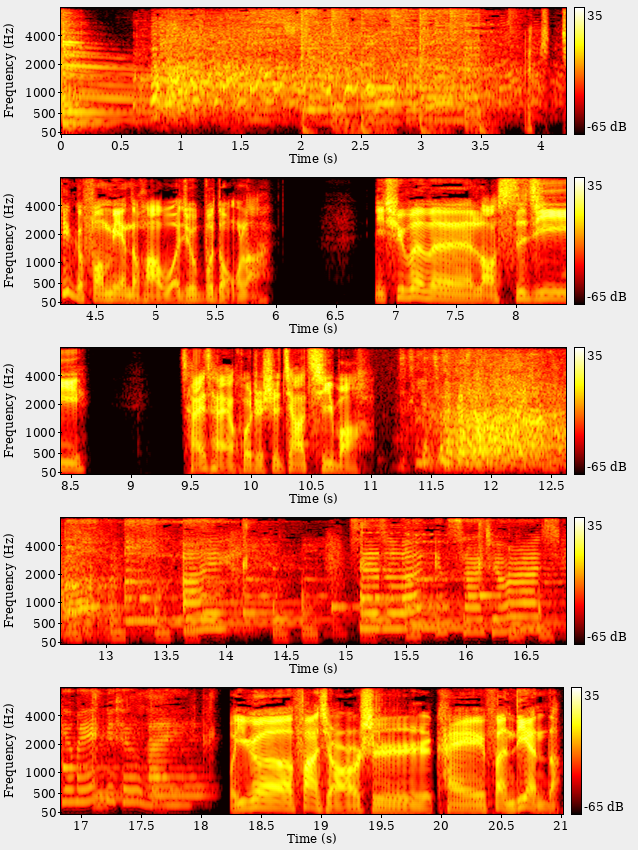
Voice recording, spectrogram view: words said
这个方面的话，我就不懂了。你去问问老司机，彩彩或者是佳期吧。我一个发小是开饭店的，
